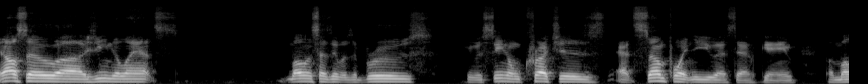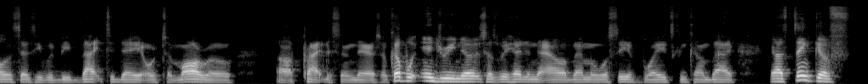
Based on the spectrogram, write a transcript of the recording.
And also uh, Jean Delance. Mullen says it was a bruise. He was seen on crutches at some point in the USF game. But Mullen says he would be back today or tomorrow uh, practicing there. So a couple injury notes as we head into Alabama. We'll see if Blades can come back. I think of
